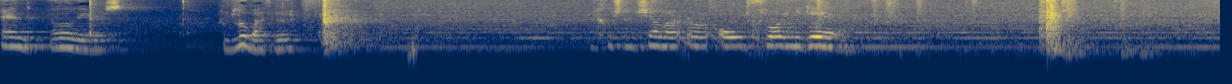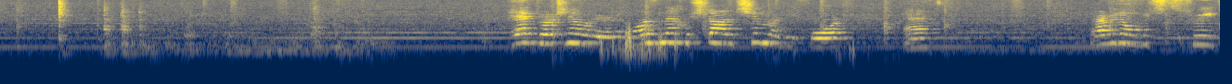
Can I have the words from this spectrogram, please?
and yellow gears. A blue button. Reconstruction old flowing gear. Heck Rockshimmer wasn't a Hushtan Schindler before at Rabinovich Street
